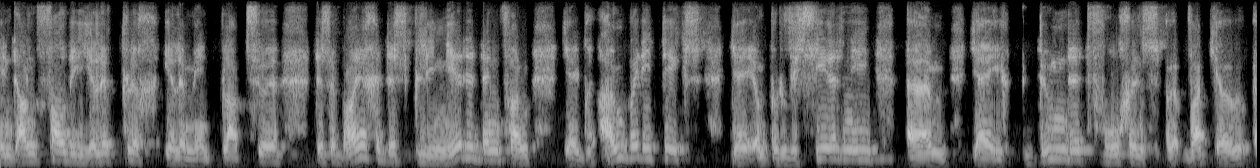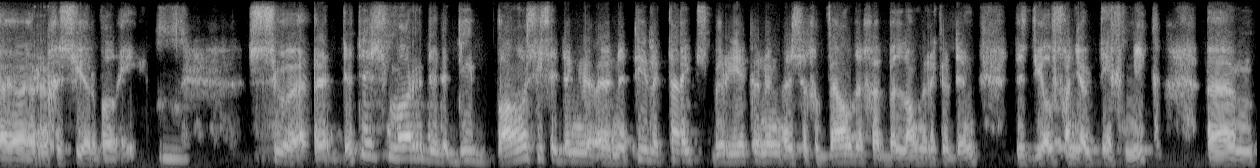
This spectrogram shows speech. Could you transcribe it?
en dan val die hele klug element plat. So dis 'n baie gedissiplineerde ding van jy hou by die teks, jy improviseer nie, ehm um, jy doen dit volgens wat jou uh, regisseur wil hê. Hmm. So dit is maar die, die basiese dinge uh, natuurlik tydsberekening is 'n geweldige belangrike ding. Dis deel van jou tegniek. Ehm um,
